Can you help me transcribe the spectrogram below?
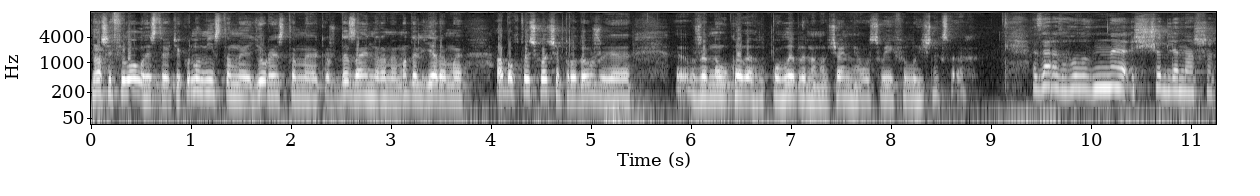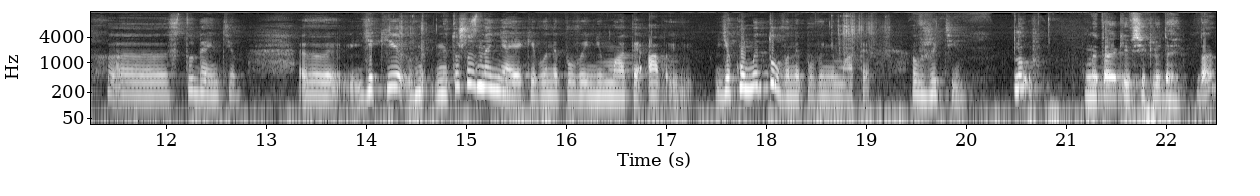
наші філологи стають економістами, юристами, кажу, дизайнерами, модельєрами, або хтось хоче продовжує е, вже наукове поглиблене навчання у своїх філологічних сферах. Зараз головне, що для наших е, студентів, е, які не то, що знання, які вони повинні мати, а яку мету вони повинні мати в житті. Ну, мета, як і всіх людей. Да?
